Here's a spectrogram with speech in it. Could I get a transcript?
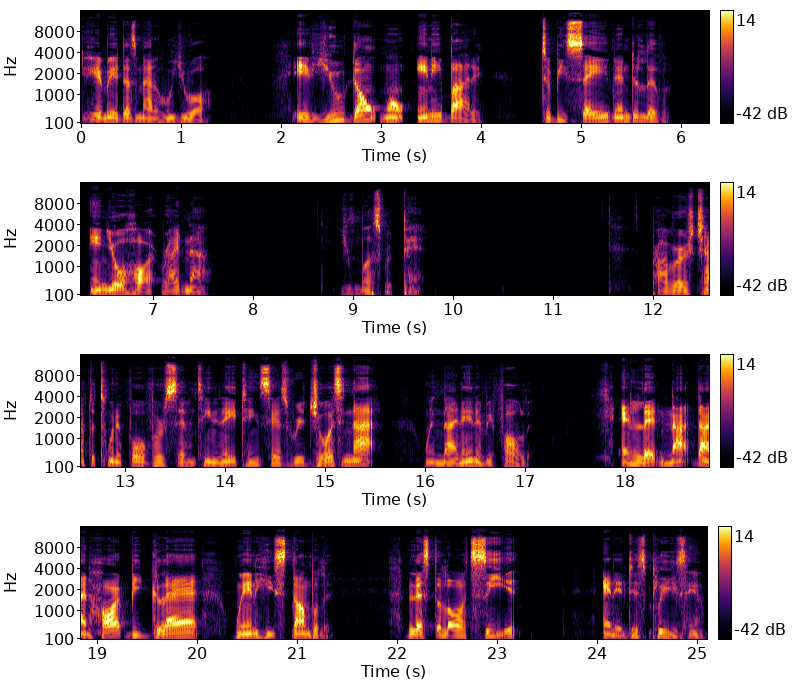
You hear me? It doesn't matter who you are. If you don't want anybody to be saved and delivered in your heart right now, you must repent. Proverbs chapter 24, verse 17 and 18 says, Rejoice not when thine enemy falleth, and let not thine heart be glad when he stumbleth, lest the Lord see it, and it displease him,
